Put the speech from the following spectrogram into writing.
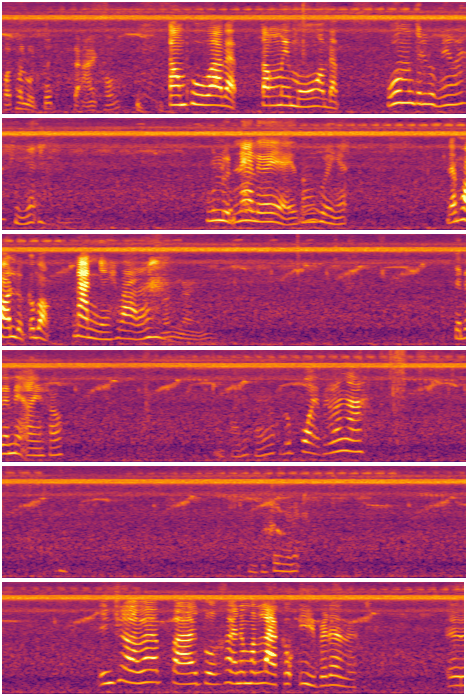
เพราะถ้าหลุดปุ๊บจะอายเขาต้องพูดว่าแบบต้องไม่โม้อะแบบว่ามันจะหลุดไหมวะอย่างเงี้ยมันหลุดแน่เลยอะต้องพูดอย่างเงี้ย แล้วพอหลุดก็บอกนั่นไงว่าแล้วนั่นไงจะได้ไม่อายเขา ไปแล้วไปแล้วเราปล่อยไปแล้วนะมันจะขึ้นแล้วเนี่ยเองเชื่อไหมปลาตัวใครน้ำมันลากเก้าอี้ไปได้เลยเออ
